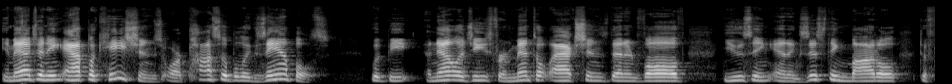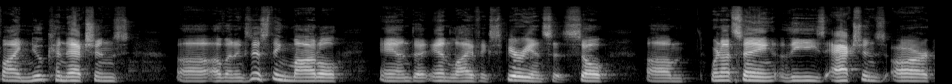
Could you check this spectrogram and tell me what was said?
imagining applications or possible examples would be analogies for mental actions that involve using an existing model to find new connections uh, of an existing model and, uh, and life experiences. So um, we're not saying these actions are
